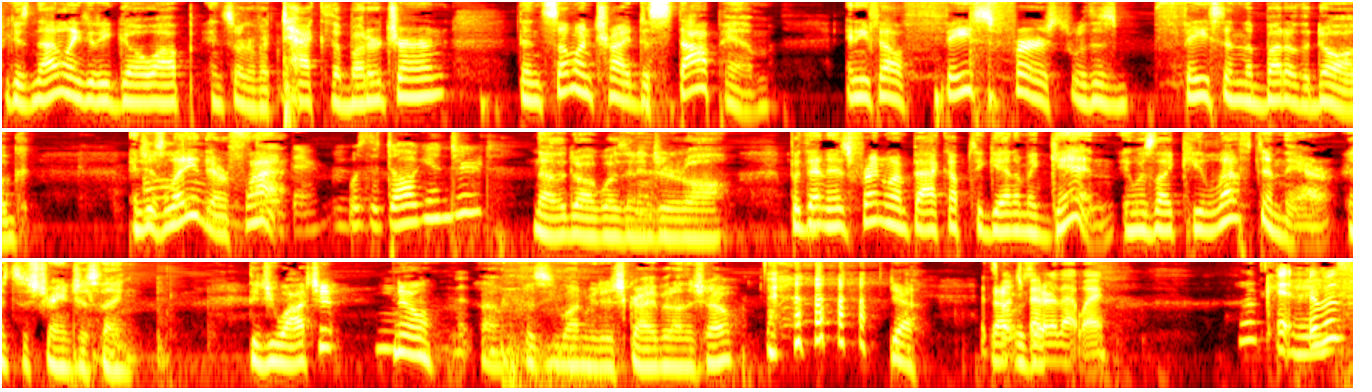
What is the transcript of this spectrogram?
because not only did he go up and sort of attack the butter churn, then someone tried to stop him and he fell face first with his face in the butt of the dog and just laid there flat. There. Mm. Was the dog injured? No, the dog wasn't injured at all. But then his friend went back up to get him again. It was like he left him there. It's the strangest thing. Did you watch it? No. Because oh, you wanted me to describe it on the show. Yeah. It's much better that way. Okay. It, it was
